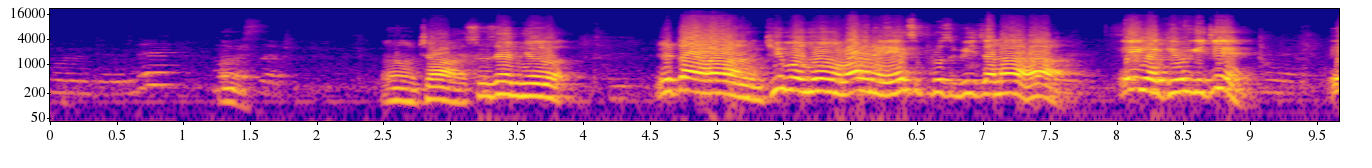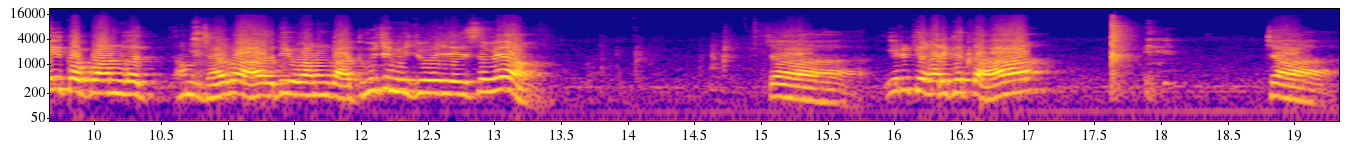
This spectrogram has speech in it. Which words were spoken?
구하면 되는데 모르겠어요. 어, 자, 선생님, 여, 일단, 기본 형은 y는 x 플러스 b잖아. a가 기울기지? 네. a 갖고 하는 거 한번 잘 봐. 어떻게 하는 가. 두 점이 주어져 있으면, 자, 이렇게 가리켰다. 자,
